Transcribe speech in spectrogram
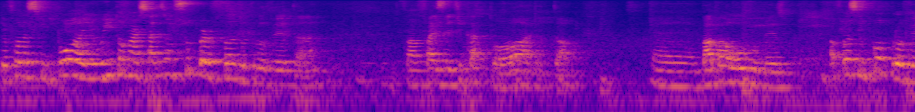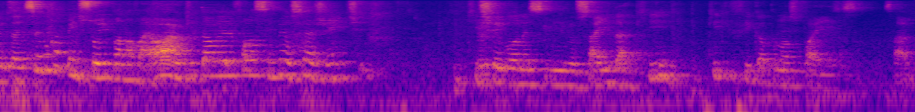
Eu falei assim, pô, e o Wynton Marsalis é um super fã do Proveta, né? Faz dedicatória e tal. É, baba ovo mesmo. Eu falei assim, pô, Proveta, você nunca pensou em ir para Nova York e tal? E ele falou assim, meu, se a gente que chegou nesse nível sair daqui, o que, que fica para o nosso país, sabe?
